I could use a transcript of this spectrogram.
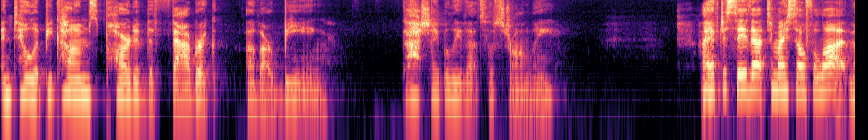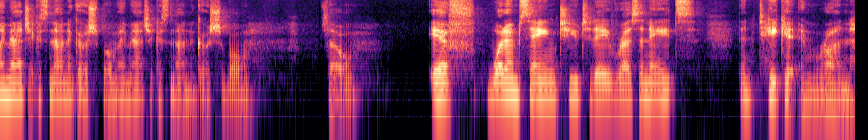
until it becomes part of the fabric of our being. Gosh, I believe that so strongly. I have to say that to myself a lot. My magic is non negotiable. My magic is non negotiable. So if what I'm saying to you today resonates, then take it and run.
